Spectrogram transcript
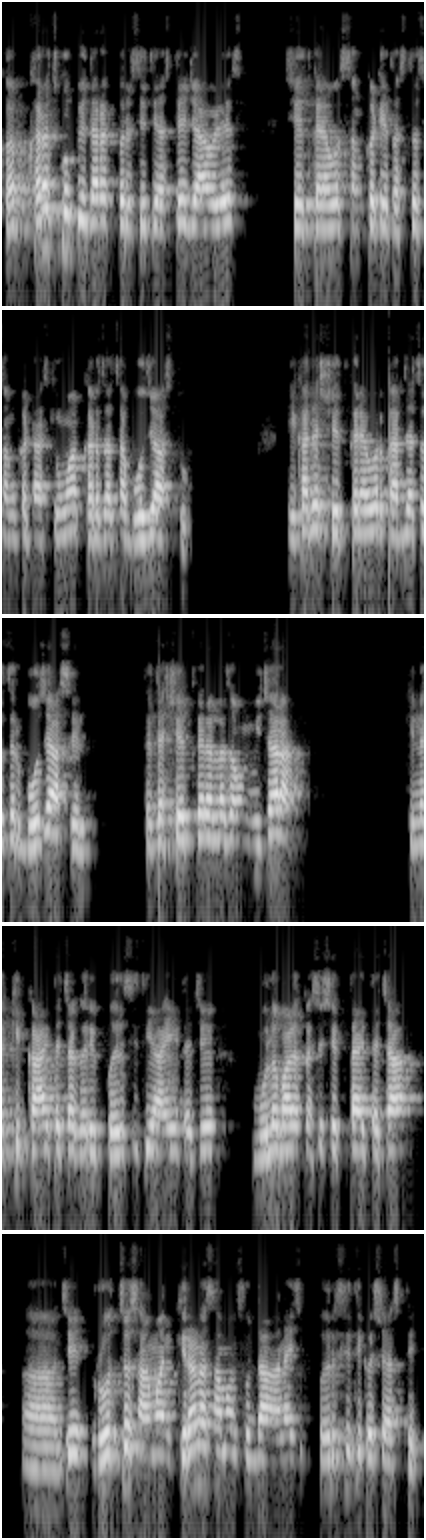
ख- खरंच खूप विदारक परिस्थिती असते ज्यावेळेस शेतकऱ्यावर संकट येत असतं. संकट किंवा कर्जाचा बोजा असतो. एखाद्या शेतकऱ्यावर कर्जाचा जर बोजा असेल तर त्या शेतकऱ्याला जाऊन विचारा की नक्की काय त्याच्या घरी परिस्थिती आहे त्याचे मुलं बाळ कसे शिकतायत त्याच्या जे रोजचं सामान किराणा सामान सुद्धा आणायची परिस्थिती कशी असते.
